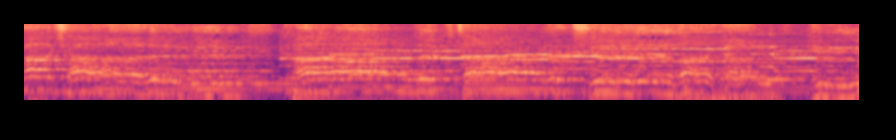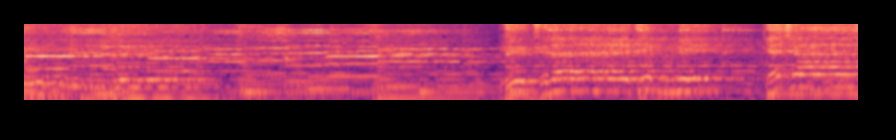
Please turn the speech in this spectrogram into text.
kaçağı Karanlıkta ışılayan günüydü Yükledim mi gece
